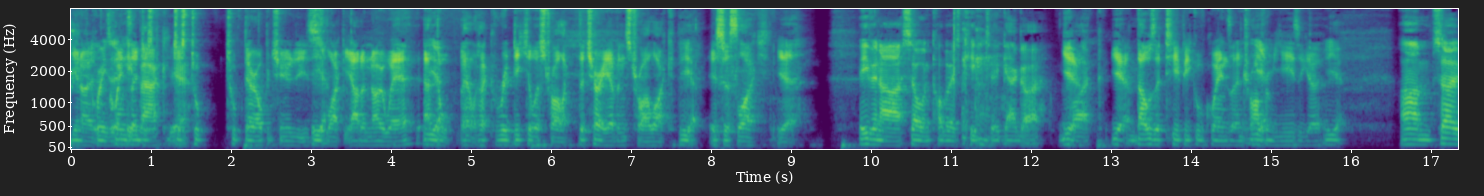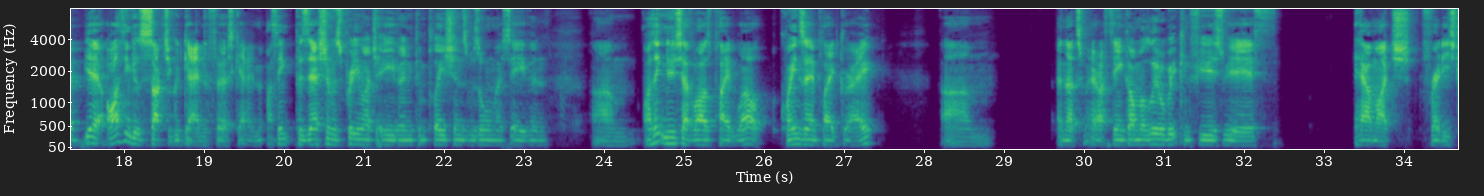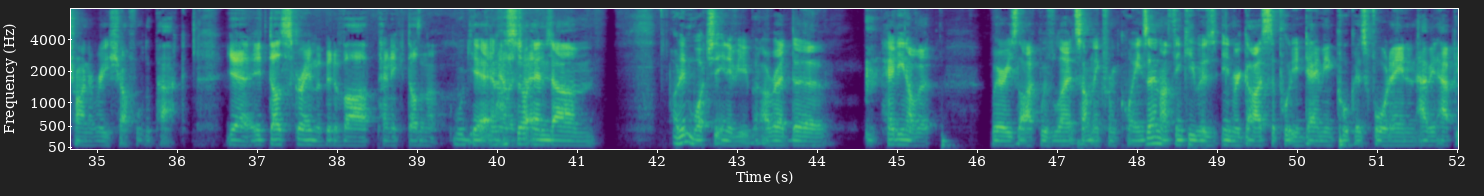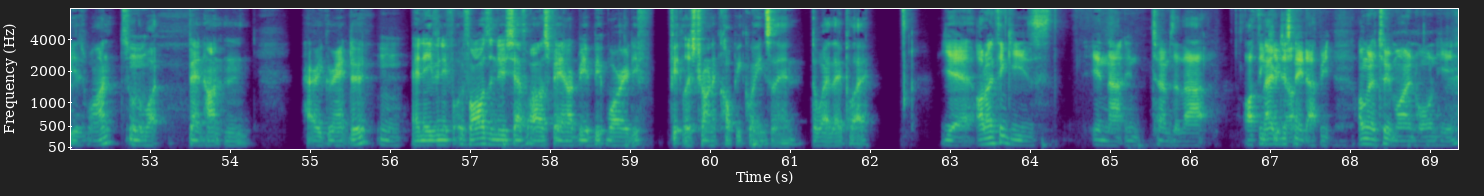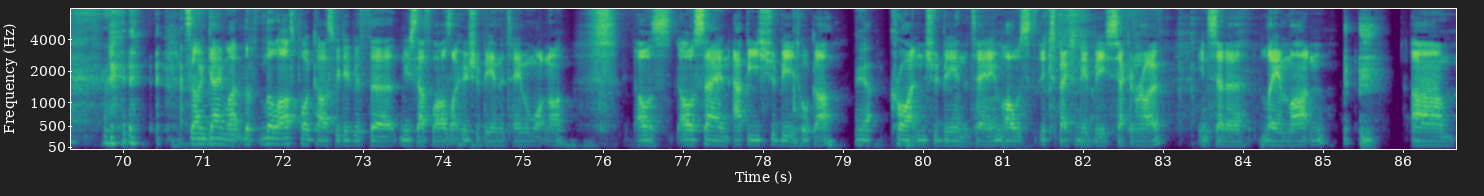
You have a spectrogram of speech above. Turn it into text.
you know Queensland Queensland, just back, yeah. just took took their opportunities Yeah. like out of nowhere at Yeah. the like ridiculous try, like the Cherry Evans try, like yeah, it's just like yeah. even uh, Selwyn Cobbo's kick to Gagai. Yeah, like, yeah, that was a typical Queensland try from years ago. Yeah. Um, so yeah, I think it was such a good game. The first game, I think possession was pretty much even. Completions was almost even. Um, I think New South Wales played well. Queensland played great. Um, and that's where I think I'm a little bit confused with how much Freddie's trying to reshuffle the pack. Yeah, it does scream a bit of uh, panic, doesn't it? Well, yeah, and, I saw, and um, I didn't watch the interview, but I read the heading of it where he's like, "We've learnt something from Queensland." I think he was in regards to putting Damien Cook as fourteen and having Happy as one, sort of Mm. what Ben Hunt and Harry Grant do. Mm. And even if if I was a New South Wales fan, I'd be a bit worried if Fittler's trying to copy Queensland the way they play. Yeah, I don't think he's in that in terms of that. I think Maybe you just not. need happy. I'm going to toot my own horn here. so in game one, the, the last podcast we did with the New South Wales, like who should be in the team and whatnot, I was I was saying Api should be at hooker, Yeah, Crichton should be in the team. I was expecting him to be second row instead of Liam Martin. um,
